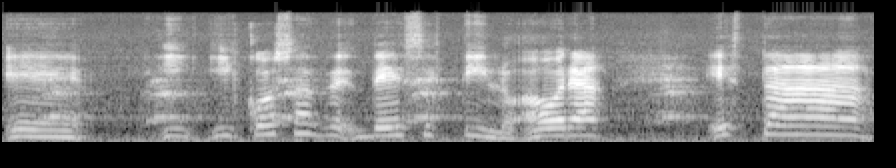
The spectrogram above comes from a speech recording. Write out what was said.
eh, y, cosas de, ese estilo. Ahora, esta,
